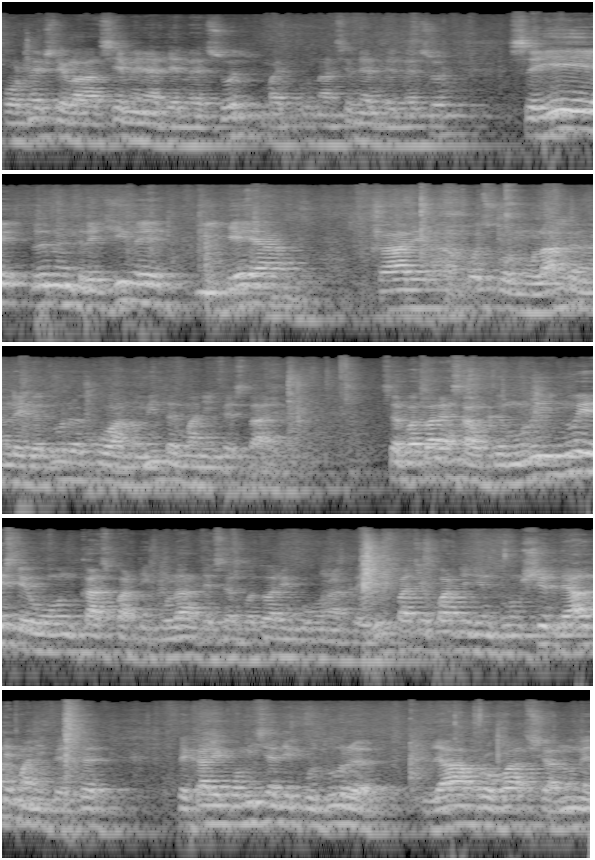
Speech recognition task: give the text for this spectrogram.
pornește la asemenea demersuri, mai pun asemenea demersuri, să iei în întregime ideea care a fost formulată în legătură cu o anumită manifestare. Sărbătoarea Salcâmului nu este un caz particular de sărbătoare în Comuna Căiuși, face parte dintr-un șir de alte manifestări pe care Comisia de Cultură le-a aprobat și anume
